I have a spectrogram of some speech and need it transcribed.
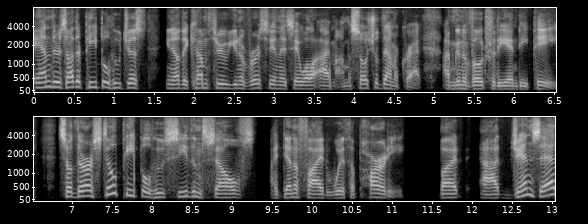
and there's other people who just you know they come through university and they say well i'm, I'm a social democrat. I'm going to vote for the ndp so there are still people who see themselves identified with a party but uh, gen z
